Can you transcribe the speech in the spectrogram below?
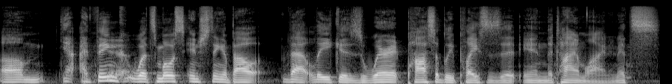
Um, yeah, I think Yeah. what's most interesting about that leak is where it possibly places it in the timeline, and it's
